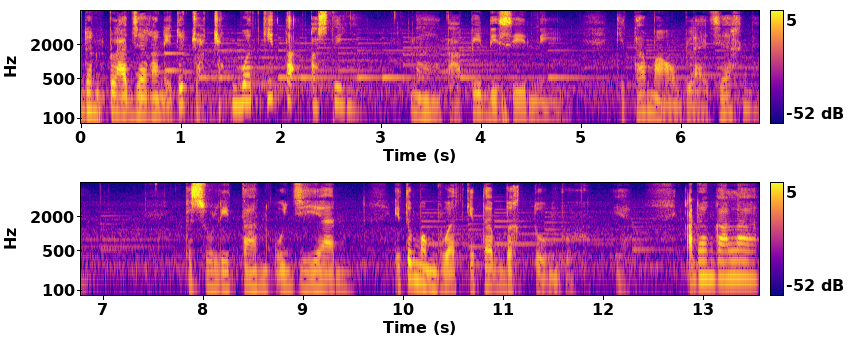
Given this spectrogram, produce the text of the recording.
Dan pelajaran itu cocok buat kita pastinya. Nah, tapi di sini kita mau belajar Kesulitan ujian itu membuat kita bertumbuh ya. Kadangkala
